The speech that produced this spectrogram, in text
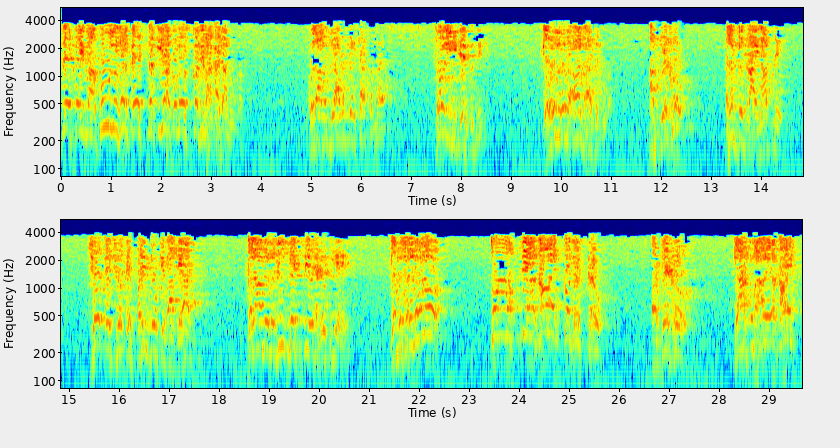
سے کوئی معقول ادھر پیش نہ کیا تو میں اس کو دلا کر ڈالوں گا۔ خدا مند عالم نے ساتھ فرمایا، تھوڑی ہی دیر گزری تھی کہ خود آج حاصل ہوا۔ اب دیکھو، رب کائنات نے چھوٹے چھوٹے پرندوں کے واقعات کلام مزید میں اس لیے نقل کیے ہیں کہ مسلمانوں، تم اپنے عقائد کو درست کرو اور دیکھو، کیا تمہارے عقائد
